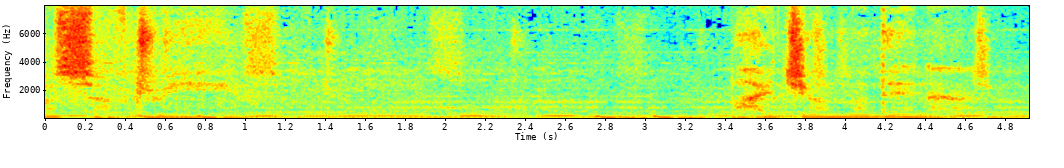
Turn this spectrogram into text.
House of Dreams by John Modena.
